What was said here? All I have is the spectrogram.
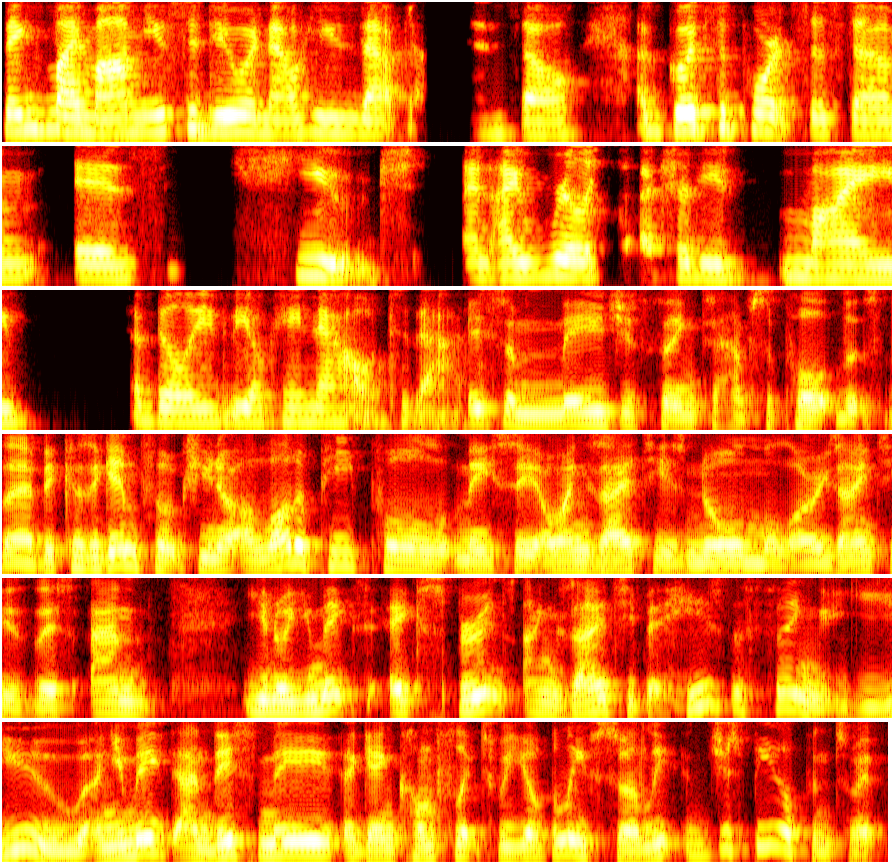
things my mom used to do, and now he's that person. So a good support system is huge, and I really attribute my ability to be okay now to that. It's a major thing to have support that's there because again, folks, you know, a lot of people may say, "Oh, anxiety is normal," or "Anxiety is this," and you know, you may experience anxiety, but here's the thing: you and you may, and this may again conflict with your beliefs. So just be open to it.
